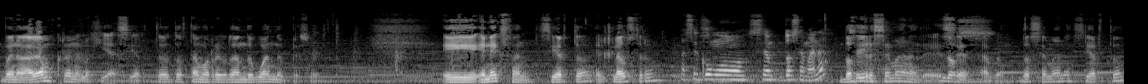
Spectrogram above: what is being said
bueno, hagamos cronología, ¿cierto? Todos estamos recordando cuándo empezó esto. Eh, en Exfan, ¿cierto? El claustro. Hace como se- dos semanas. Dos, Sí. tres semanas debe Dos. ser. Ah, pues, dos semanas, ¿cierto?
